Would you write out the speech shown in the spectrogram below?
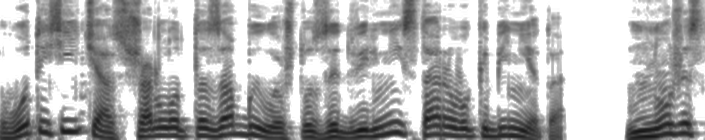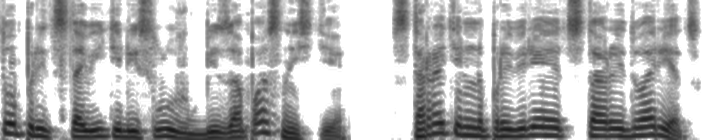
Вот и сейчас Шарлотта забыла, что за дверьми старого кабинета множество представителей служб безопасности старательно проверяют старый дворец,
